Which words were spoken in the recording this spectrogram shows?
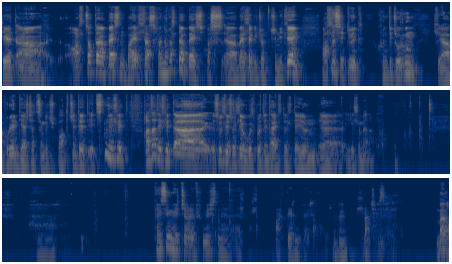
Тэгээд оролцоотой байсан баярлалаа, сонирхолтой байс бас байлаа гэж бодож байна. Нилээн олон сэдвийг хөндөж өргөн хүрээнд ярьж чадсан гэж бодож байна. Тэгээд эцэст нь хэлэхэд базаад хэлэхэд сүүлийн сүүлийн өгүүлбэрүүдийн тайлд үлдээ. Ер нь хэлэх юм байна. консюм хийж байгаа информашн аль болох баг дээр нь байр. Лонч хийсэн. Бага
